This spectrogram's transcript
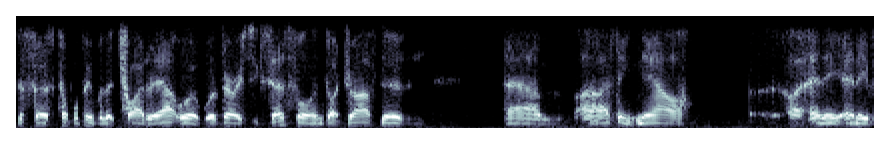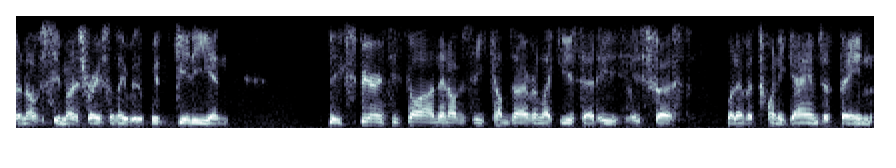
the first couple of people that tried it out were, were very successful and got drafted. And um, I think now, uh, and, and even obviously most recently with, with Giddey and the experience he's got, and then obviously he comes over and like you said, he, his first whatever 20 games have been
